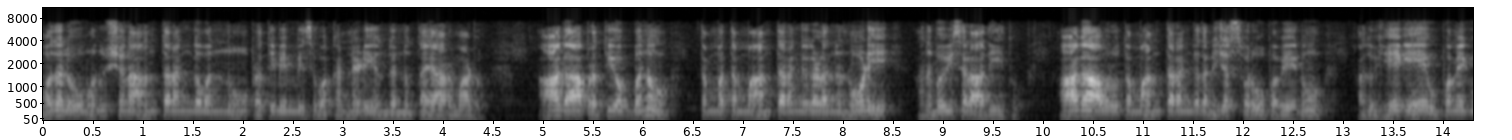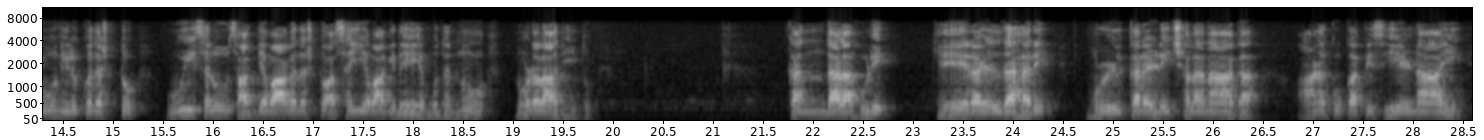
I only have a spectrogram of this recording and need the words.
ಮೊದಲು ಮನುಷ್ಯನ ಅಂತರಂಗವನ್ನು ಪ್ರತಿಬಿಂಬಿಸುವ ಕನ್ನಡಿಯೊಂದನ್ನು ತಯಾರು ಮಾಡು. ಆಗ ಪ್ರತಿಯೊಬ್ಬನೂ ತಮ್ಮ ತಮ್ಮ ಅಂತರಂಗಗಳನ್ನು ನೋಡಿ ಅನುಭವಿಸಲಾದೀತು. ಆಗ ಅವರು ತಮ್ಮ ಅಂತರಂಗದ ನಿಜಸ್ವರೂಪವೇನು? ಅದು ಹೇಗೆ ಉಪಮೆಗೂ ನಿಲುಕದಷ್ಟು, ಊಹಿಸಲು ಸಾಧ್ಯವಾಗದಷ್ಟು ಅಸಹ್ಯವಾಗಿದೆ ಎಂಬುದನ್ನು ನೋಡಲಾದೀತು. ಕಂದಳ ಹುಳಿ, ಕೇರಳದ ಹರಿ, ಮುಳ್ಕರಡಿ ಛಲನಾಗ ಅಣಕು ಕಪಿ ಸೀಳ್ನಾಯಿ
